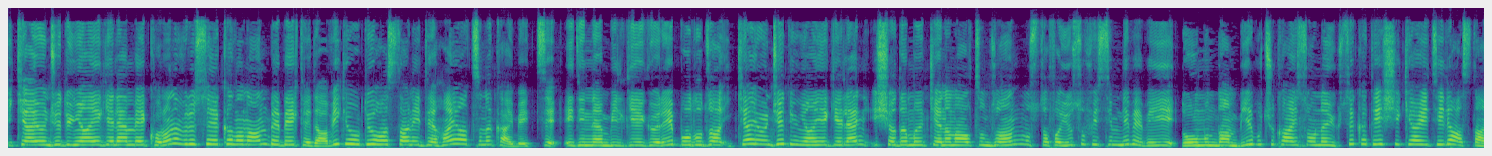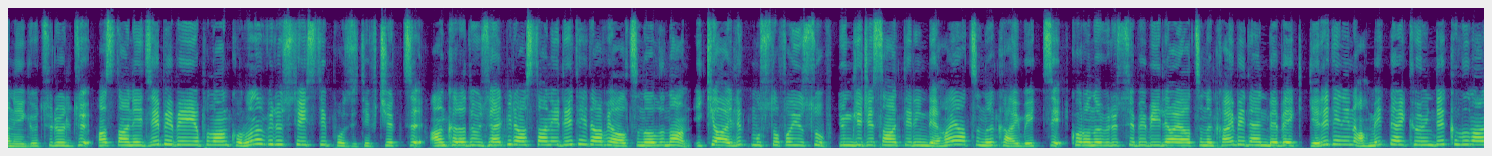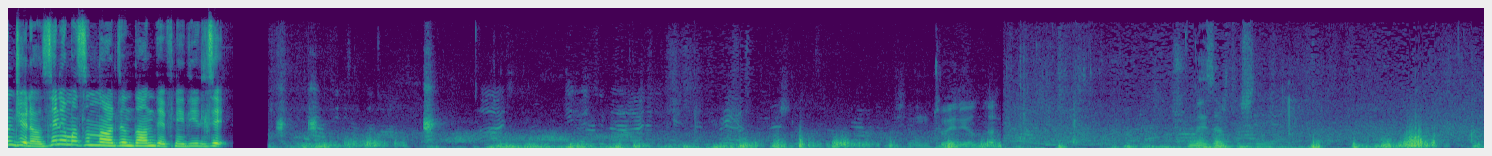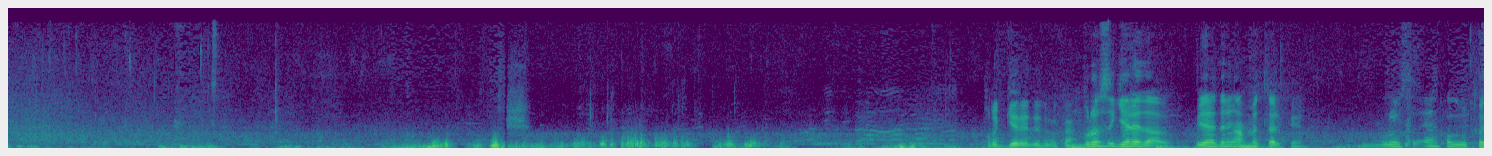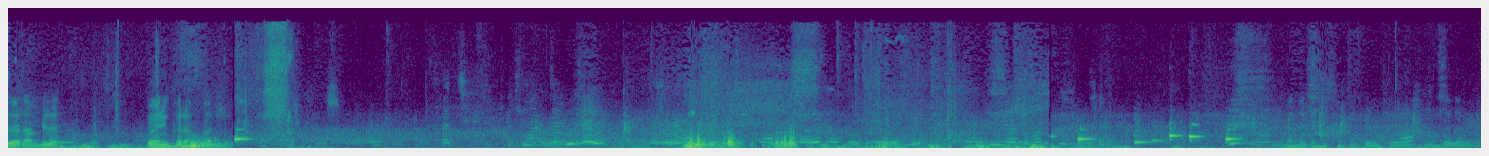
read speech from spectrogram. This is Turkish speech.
İki ay önce dünyaya gelen ve koronavirüse yakalanan bebek tedavi gördüğü hastanede hayatını kaybetti. Edinilen bilgiye göre Bolu'da iki ay önce dünyaya gelen iş adamı Kenan Altundoğan Mustafa Yusuf isimli bebeği doğumundan bir buçuk ay sonra yüksek ateş şikayetiyle hastaneye götürüldü. Hastanede bebeğe yapılan koronavirüs testi pozitif çıktı. Ankara'da özel bir hastanede tedavi altına alınan iki aylık Mustafa Yusuf dün gece saatlerinde hayatını kaybetti. Koronavirüs sebebiyle hayatını kaybeden bebek Gerede'nin Ahmetler köyünde kılınan cenaze namazının ardından defnedildi. Unutuveriyoruz da. Şu mezar taşı. Burası Gerede değil mi kanka? Burası Gerede abi. Gerede'nin Ahmetler köyü. Burası en kalabalık köylerden biri. Boynu kıran var. Ben de bir isim tutuyorum. Dedem-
